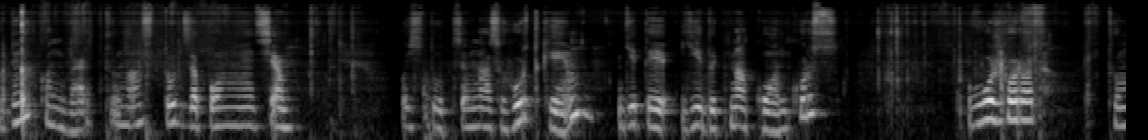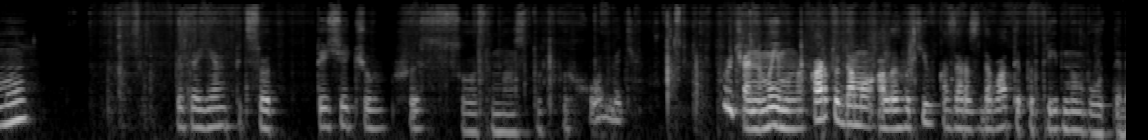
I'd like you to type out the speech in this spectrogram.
Один конверт у нас тут заповнюється. Ось тут. Це в нас гуртки. Діти їдуть на конкурс в Ужгород, тому додаємо 500 1600 у нас тут виходить. Звичайно, ми йому на карту дамо, але готівка зараз здавати потрібно буде.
